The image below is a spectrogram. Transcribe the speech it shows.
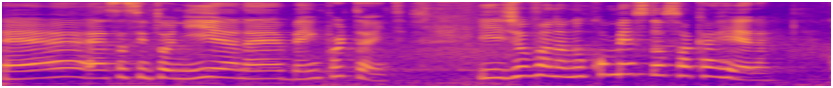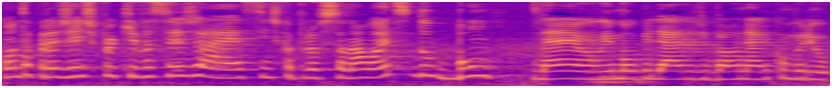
é essa sintonia, né, é bem importante. E Giovana, no começo da sua carreira, Conta pra gente porque você já é síndica profissional antes do boom, né, o imobiliário de Balneário Camboriú.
